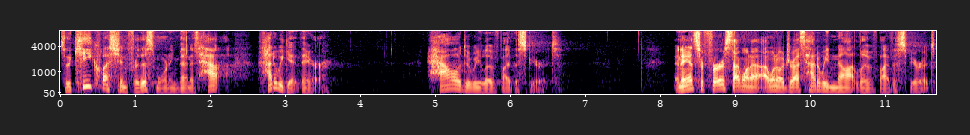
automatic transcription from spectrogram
So, the key question for this morning then is how, how do we get there? How do we live by the Spirit? And to answer first, I want to I address how do we not live by the Spirit?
